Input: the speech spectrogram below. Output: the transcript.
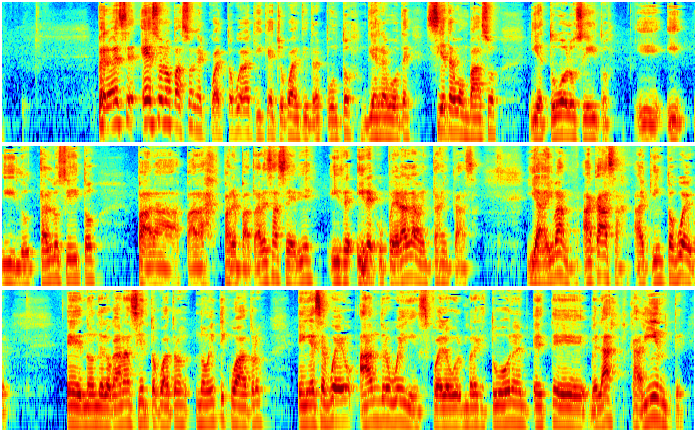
Pero ese, eso no pasó en el cuarto juego aquí, que echó 43 puntos, 10 rebotes, 7 bombazos y estuvo lucidito. Y, y, y lucidito para, para, para, empatar esa serie y, y, recuperar la ventaja en casa. Y ahí van, a casa, al quinto juego, en donde lo ganan 104-94 en ese juego, Andrew Wiggins fue el hombre que estuvo en el, este, ¿verdad? caliente.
